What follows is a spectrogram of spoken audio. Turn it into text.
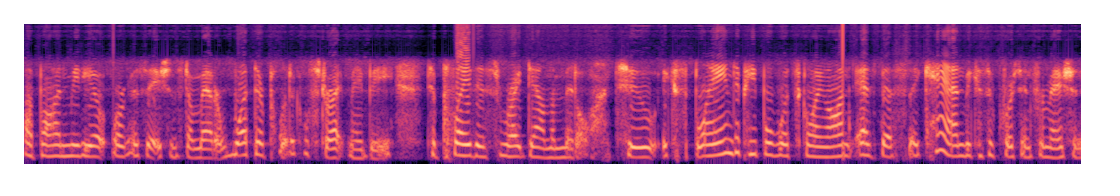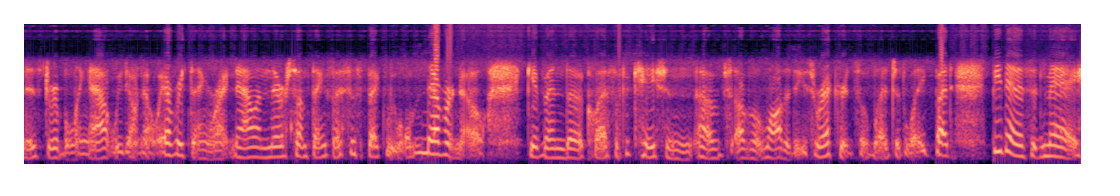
upon media organizations, no matter what their political stripe may be, to play this right down the middle, to explain to people what's going on as best they can, because of course information is dribbling out. We don't know everything right now, and there are some things I suspect we will never know given the classification of, of a lot of these records, allegedly. But be that as it may,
